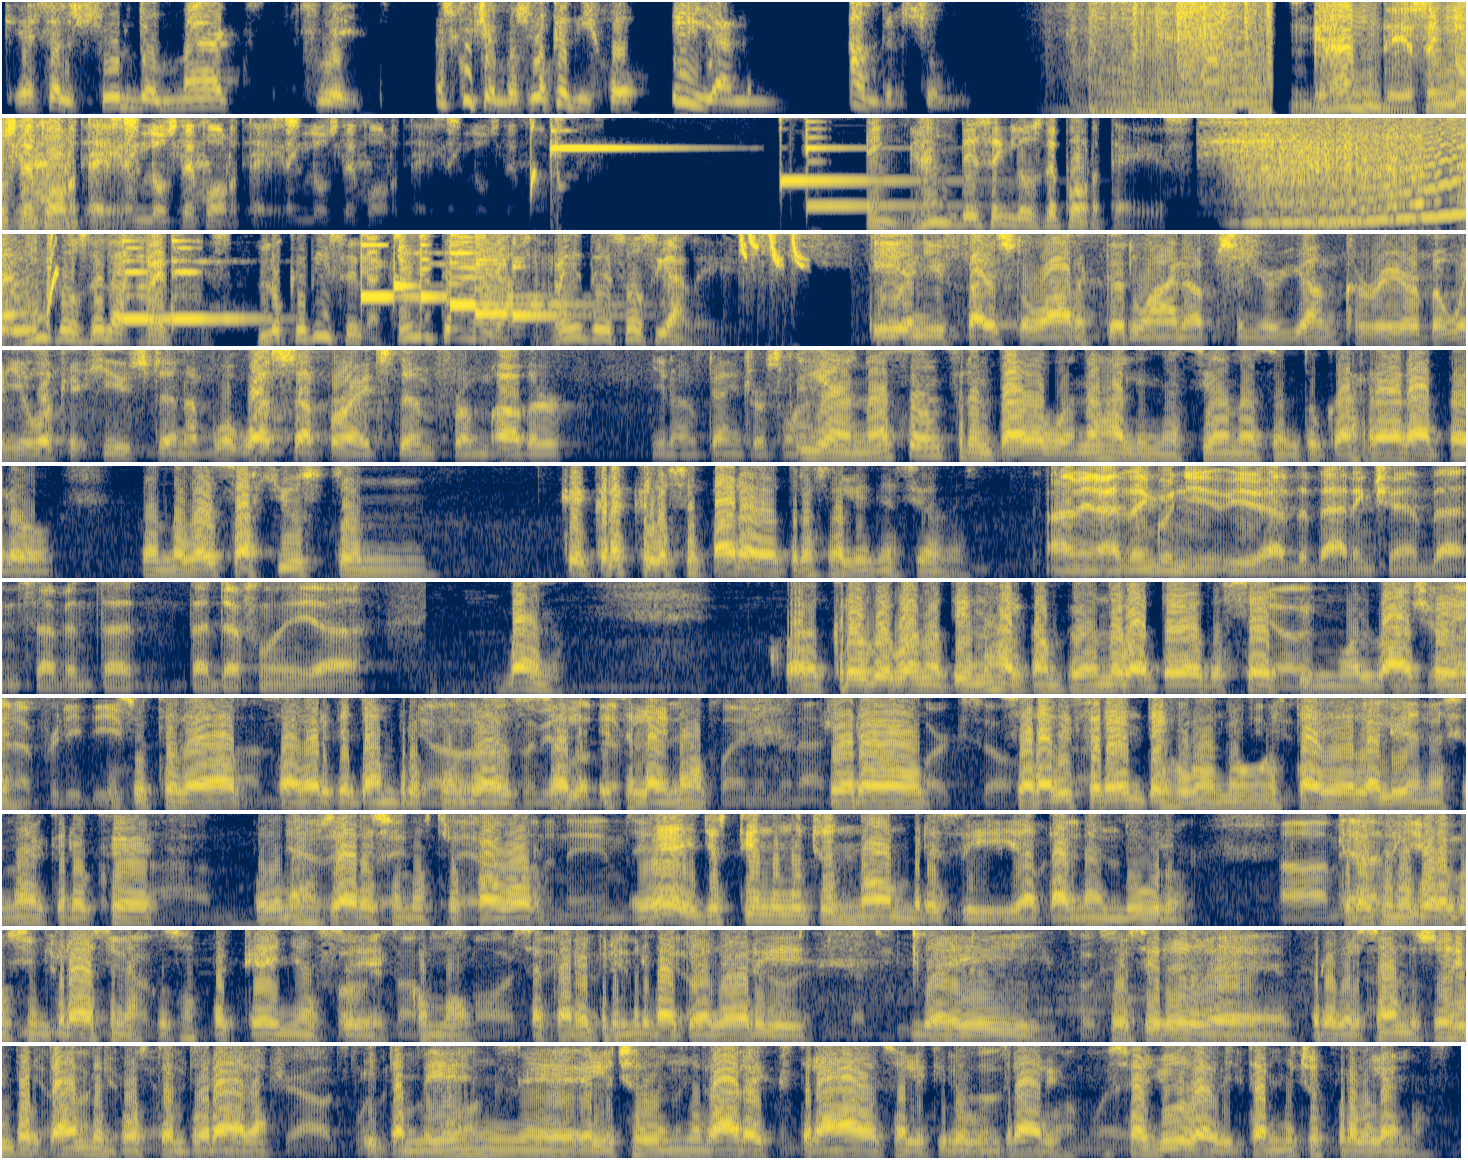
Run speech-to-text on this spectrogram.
que es el zurdo Max Fried. Escuchemos lo que dijo Ian Anderson. Grandes en los deportes. En los deportes. En Grandes en los deportes. Sonidos de las redes. Lo que dice la gente en las redes sociales. Ian, you faced a lot of good lineups in your young career, but when you look at Houston, what what separates them from other, you know, dangerous lineups? Ian, has enfrentado buenas alineaciones en tu carrera, pero cuando ves a Houston, ¿qué crees que lo separa de otras alineaciones? I mean, I think when you, you have the batting champ bat in seventh, that that definitely uh, Bueno, creo que cuando tienes al campeón de bateo de séptimo, el bate, eso te da saber que tan profundo es ese line-up. Pero será diferente jugando en un estadio de la Liga Nacional. Creo que podemos usar eso a nuestro favor. Eh, ellos tienen muchos nombres y atacan duro. Creo que uno puede concentrarse en las cosas pequeñas, eh, como sacar el primer bateador y de ahí pues ir eh, progresando. Eso es importante en postemporada. Y también eh, el hecho de no dar extra outs al equipo contrario. Eso ayuda a evitar muchos problemas.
